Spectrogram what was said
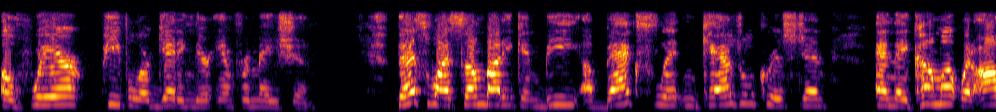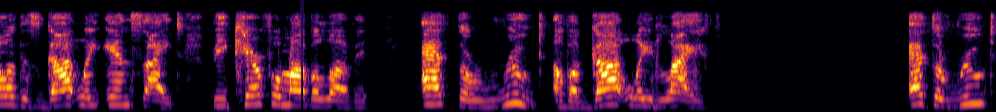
of where people are getting their information. That's why somebody can be a backslidden casual Christian and they come up with all of this godly insight. Be careful, my beloved, at the root of a godly life, at the root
